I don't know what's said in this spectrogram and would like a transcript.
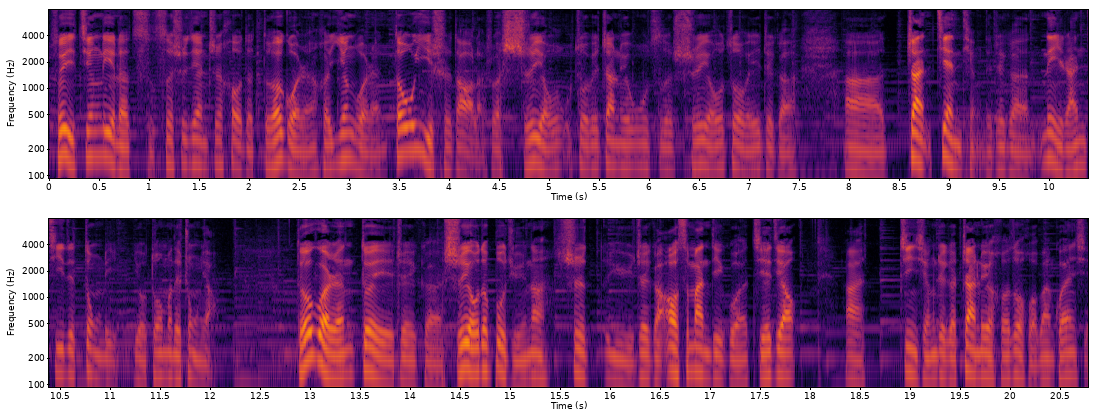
所以，经历了此次事件之后的德国人和英国人都意识到了，说石油作为战略物资，石油作为这个，呃，战舰艇的这个内燃机的动力有多么的重要。德国人对这个石油的布局呢，是与这个奥斯曼帝国结交，啊。进行这个战略合作伙伴关系，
